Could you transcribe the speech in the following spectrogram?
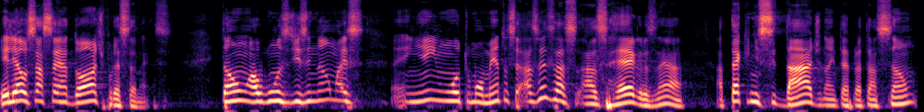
Ele é o sacerdote por excelência. Então alguns dizem não, mas em nenhum outro momento, às vezes as, as regras, né, a, tecnicidade na interpretação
